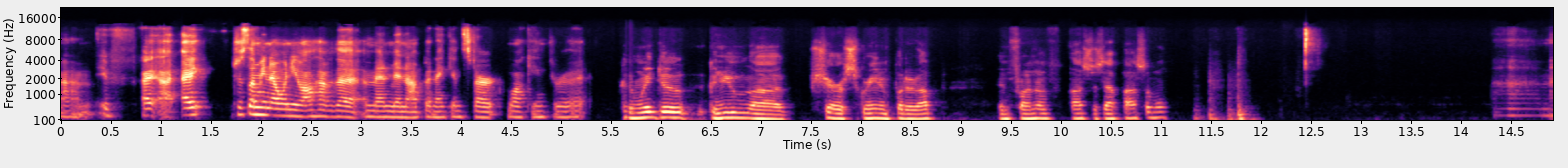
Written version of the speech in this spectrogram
Um, if I, I, I just let me know when you all have the amendment up and I can start walking through it. Can we do, can you uh, share a screen and put it up in front of us? Is that possible? Um,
